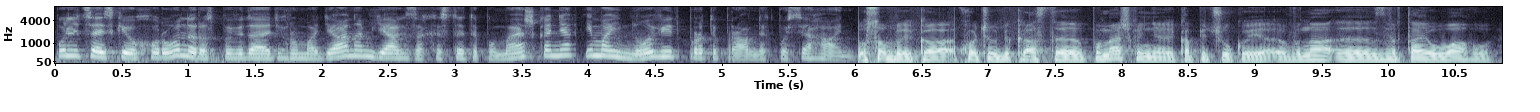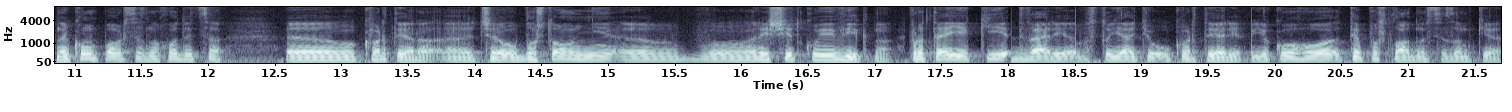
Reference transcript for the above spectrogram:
Поліцейські охорони розповідають громадянам, як захистити помешкання і майно від протиправних посягань. Особа, яка хоче обікрасти помешкання, яка підшукує, вона е, звертає увагу, на якому поверсі знаходиться е, квартира, е, чи облаштовані е, решіткою вікна, про те, які двері стоять у квартирі, якого типу складності замки,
